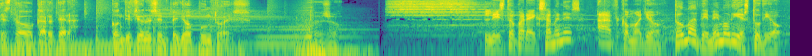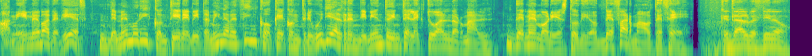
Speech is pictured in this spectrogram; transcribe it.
esto carretera. Condiciones en peugeot.es. ¿Listo para exámenes? Haz como yo. Toma The Memory Studio. A mí me va de 10. The Memory contiene vitamina B5 que contribuye al rendimiento intelectual normal. The Memory Studio de Pharma OTC. ¿Qué tal, vecino?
